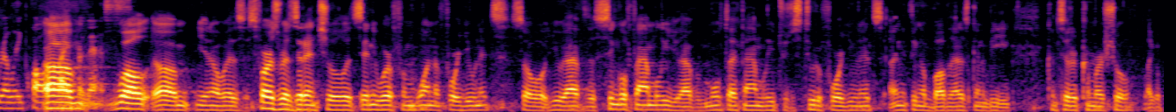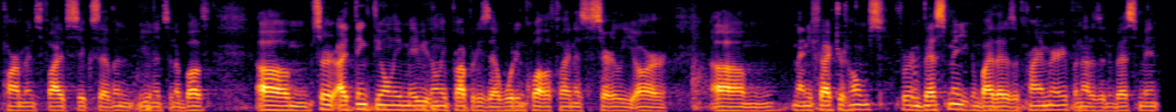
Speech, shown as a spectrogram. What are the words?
really qualify for Um, this Well, um, you know, as, as far as residential, it's anywhere from one to four units. So you have the single family, you have a multifamily, which is two to four units. Anything above that is going to be considered commercial, like apartments, five, six, seven units and above. Um, so I think the only, maybe the only properties that wouldn't qualify necessarily are um, manufactured homes for Mm-hmm. investment. You can buy that as a primary, but not as an investment.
